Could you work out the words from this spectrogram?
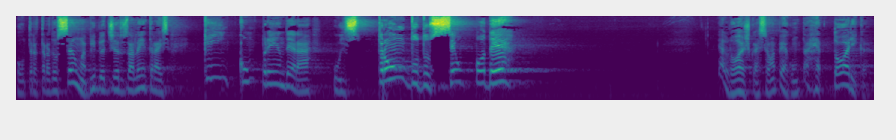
Outra tradução, a Bíblia de Jerusalém traz: quem compreenderá o estrondo do seu poder? É lógico, essa é uma pergunta retórica.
